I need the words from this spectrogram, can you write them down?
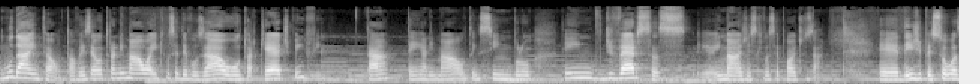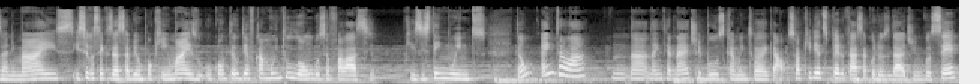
mudar então. Talvez é outro animal aí que você deva usar, ou outro arquétipo, enfim, tá? Tem animal, tem símbolo, tem diversas eh, imagens que você pode usar. É, desde pessoas, animais. E se você quiser saber um pouquinho mais, o conteúdo ia ficar muito longo se eu falasse que existem muitos. Então, entra lá na, na, internet e busca, é muito legal. Só queria despertar essa curiosidade em você.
